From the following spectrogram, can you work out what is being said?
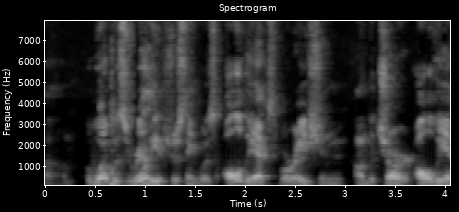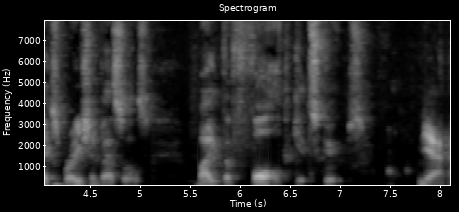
Um, what was really interesting was all the exploration on the chart, all the exploration vessels by default get scoops. Yeah.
